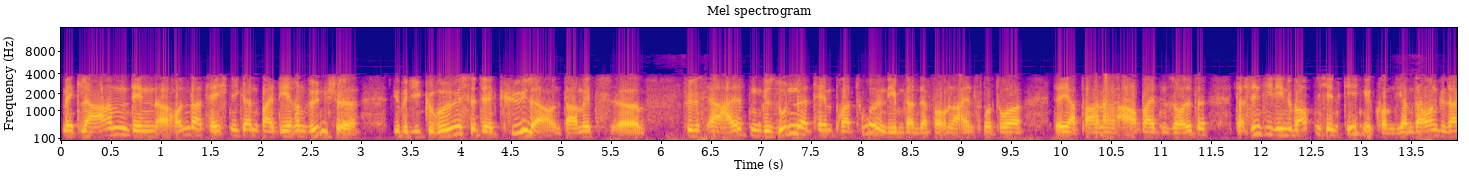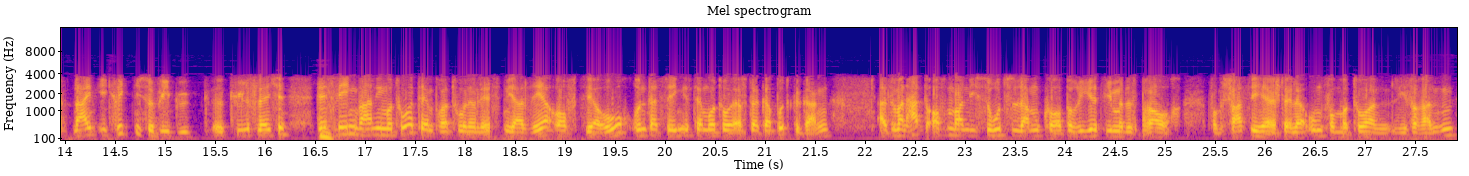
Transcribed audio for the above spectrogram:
McLaren den äh, Honda-Technikern bei deren Wünsche über die Größe der Kühler und damit äh, für das Erhalten gesunder Temperaturen, in dem dann der Formel 1 Motor der Japaner arbeiten sollte, da sind die denen überhaupt nicht entgegengekommen. Die haben dauernd gesagt, nein, ihr kriegt nicht so viel äh, Kühlfläche. Deswegen waren die Motortemperaturen im letzten Jahr sehr oft sehr hoch und deswegen ist der Motor öfter kaputt gegangen. Also man hat offenbar nicht so zusammen kooperiert, wie man das braucht. Vom Chassishersteller und vom Motorenlieferanten.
